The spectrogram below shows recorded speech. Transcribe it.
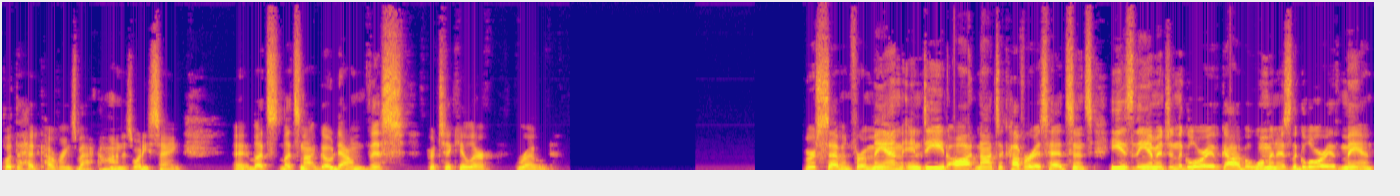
put the head coverings back on, is what he's saying. Uh, let's, let's not go down this particular road. Verse 7 For a man indeed ought not to cover his head, since he is the image and the glory of God, but woman is the glory of man.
